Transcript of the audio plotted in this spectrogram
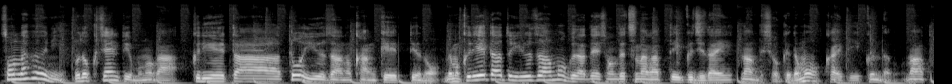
そんな風にブロックチェーンっていうものがクリエイターとユーザーの関係っていうのを、でもクリエイターとユーザーもグラデーションで繋がっていく時代なんでしょうけども、変えていくんだろうなと。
